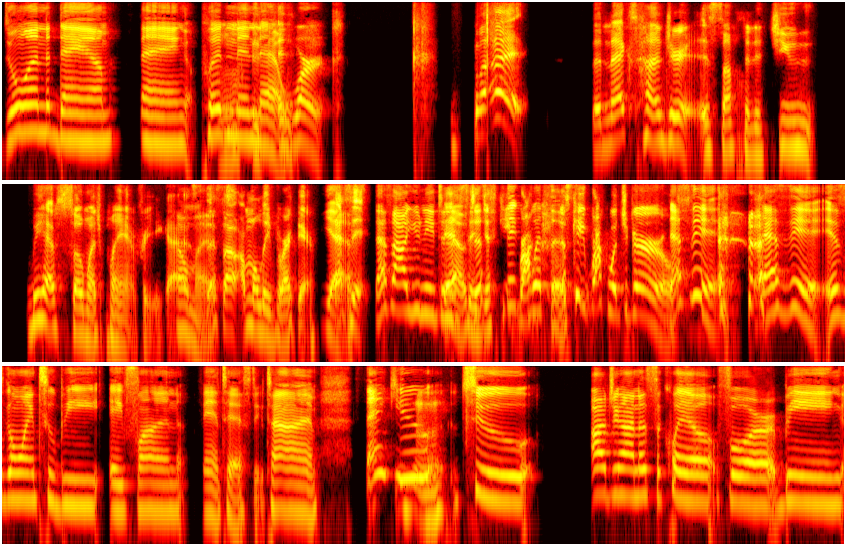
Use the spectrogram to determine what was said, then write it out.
doing the damn thing, putting in Mm, that work. But the next hundred is something that you. We have so much planned for you guys. So. That's all, I'm gonna leave it right there. Yes, That's it. That's all you need to That's know. it. Just, keep rock, with us. Just keep rocking with your girls. That's it. That's it. It's going to be a fun, fantastic time. Thank you Mm-hmm. to Adriana Sequel for being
